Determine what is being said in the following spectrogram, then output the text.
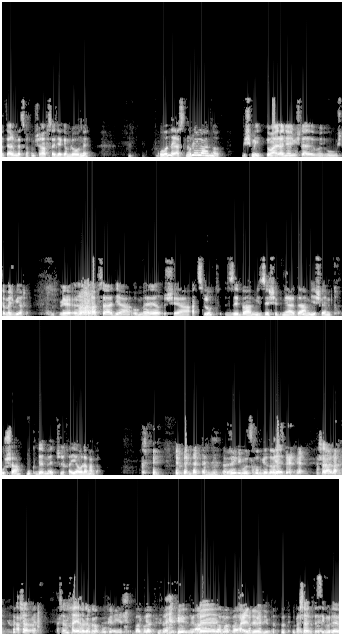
מתארים לעצמכם שרב סעדיה גם לא עונה? הוא עונה, אז תנו לו לענות, בשמי, כלומר, אני, משת... הוא משתמש בי עכשיו. רב סעדיה אומר שהעצלות זה בא מזה שבני אדם יש להם תחושה מוקדמת של חיי העולם הבא. זה לימוד זכות גדול. כן. עכשיו, עכשיו חיי הבא. בבוקר יש בדיוק. עכשיו תשימו לב,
